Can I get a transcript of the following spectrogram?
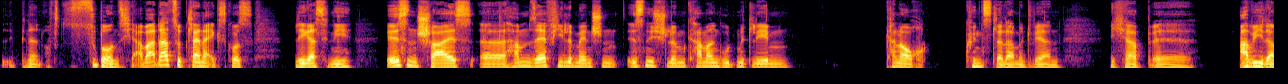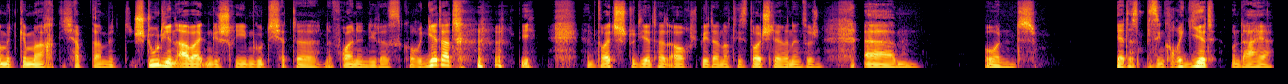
ich bin dann oft super unsicher. Aber dazu kleiner Exkurs, Legasthenie ist ein Scheiß, äh, haben sehr viele Menschen, ist nicht schlimm, kann man gut mitleben, kann auch Künstler damit werden. Ich habe äh, Abi damit gemacht, ich habe damit Studienarbeiten geschrieben. Gut, ich hatte eine Freundin, die das korrigiert hat, die in Deutsch studiert hat, auch später noch, die ist Deutschlehrerin inzwischen. Ähm, und die hat das ein bisschen korrigiert und daher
